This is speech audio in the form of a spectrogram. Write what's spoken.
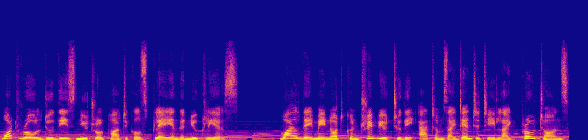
what role do these neutral particles play in the nucleus? While they may not contribute to the atom's identity like protons,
